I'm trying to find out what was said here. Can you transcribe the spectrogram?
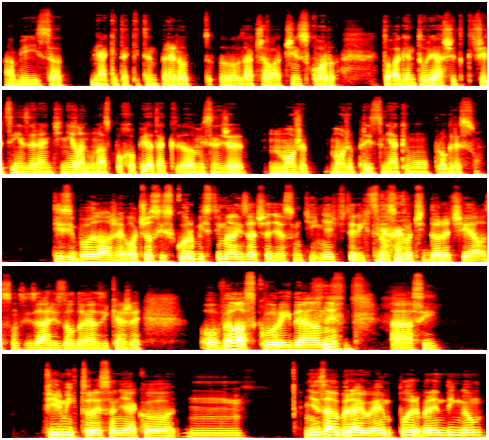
aby sa nejaký taký ten prerod uh, začal a čím skôr to agentúry a všetci, všetci inzerenti nielen u nás pochopia, tak uh, myslím, že môže, môže prísť k nejakému progresu. Ty si povedal, že o čo si skôr by ste mali začať, ja som ti hneď vtedy chcel skočiť do reči, ale som si zahryzol do jazyka, že o veľa skôr ideálne a asi firmy, ktoré sa nejako mm, nezaoberajú employer brandingom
